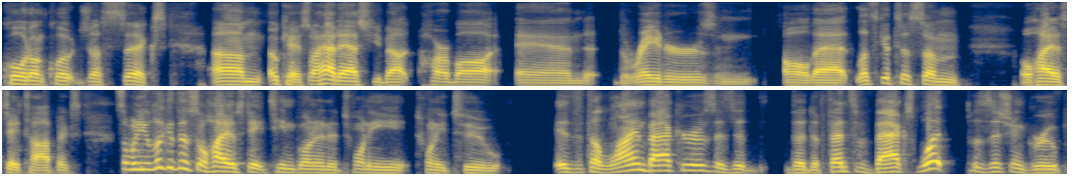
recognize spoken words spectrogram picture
quote unquote just six. Um okay so I had to ask you about Harbaugh and the Raiders and all that. Let's get to some Ohio State topics. So when you look at this Ohio State team going into 2022, is it the linebackers? Is it the defensive backs? What position group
